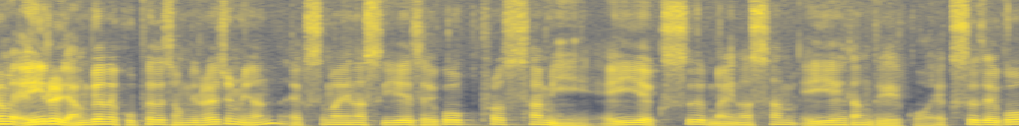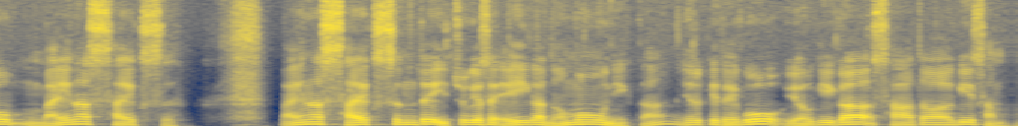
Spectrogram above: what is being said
그러면 a를 양변에 곱해서 정리를 해주면 x-2의 제곱 플러스 3이 ax-3a에 해당되겠고 x제곱 마이너스 4x 마이너스 4x인데 이쪽에서 a가 넘어오니까 이렇게 되고 여기가 4 더하기 3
